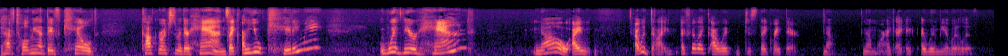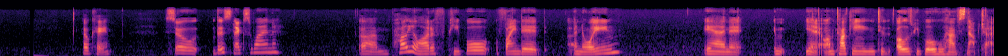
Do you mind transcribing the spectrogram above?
have told me that they've killed cockroaches with their hands. Like, are you kidding me? With your hand? No, I I would die. I feel like I would just like right there. No, no more. I I I wouldn't be able to live. Okay. So this next one um, probably a lot of people find it annoying. And, it, you know, I'm talking to all those people who have Snapchat.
